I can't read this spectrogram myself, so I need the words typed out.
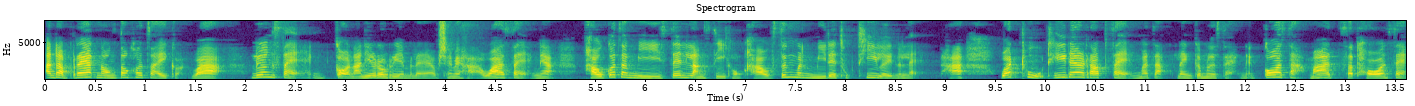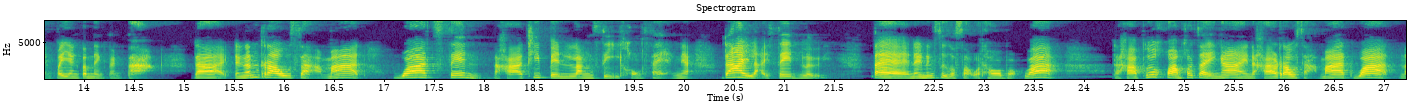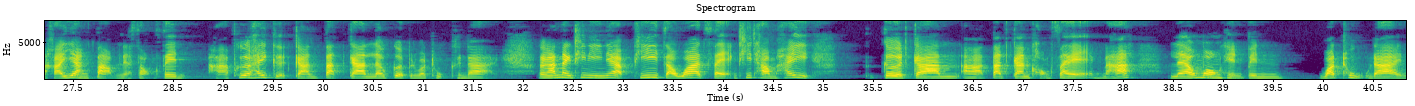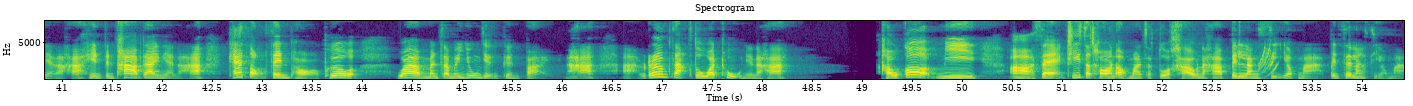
อันดับแรกน้องต้องเข้าใจก่อนว่า เรื่องแสงก่อนหน้านี้เราเรียนมาแล้วใช่ไหมคะว่าแสงเนี่ยเขาก็จะมีเส้นรังสีของเขา ซึ่งมันมีได้ทุกที่เลยนั่นแหละนะคะวัตถุที่ได้รับแสงมาจากแหล่งกำเนิดแสงเนี่ยก็สามารถสะท้อนแสงไปยังตำแหน่งต่างๆ ได้ ดังนั้นเราสามารถวาดเส้นนะคะที่เป็นรังสีของแสงเนี่ยได้หลายเส้นเลย แต่ในหนังสือสสวทบอกว่านะคะเพื่อความเข้าใจง่ายนะคะ เราสามารถวาดนะคะอย่างต่ำเนี่ยสองเส้น นะคะเพื่อให้เกิดการตัดกันแล้วเกิดเป็นวัตถุขึ้นได้ ดังนั้นในที่นี้เนี่ยพี่จะวาดแสงที่ทำให้เกิดการตัดกันของแสงนะคะแล้วมองเห็นเป็นวัตถุได้เนี่ยนะคะ เห็นเป็นภาพได้เนี่ยนะคะ แค่สองเส้นพอเพื่อว่ามันจะไม่ยุ่งเหยิงเกินไปนะคะะเริ่มจากตัววัตถุเนี่ยนะคะเขาก็มีแสงที่สะท้อนออกมาจากตัวเขานะคะ เป็นรังสีออกมา เป็นเส้นรังสีออกมา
